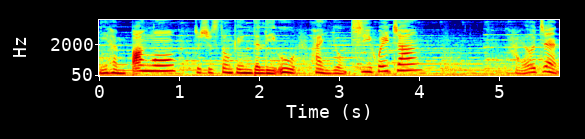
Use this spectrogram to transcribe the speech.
你很棒哦，这是送给你的礼物和勇气徽章。海鸥镇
